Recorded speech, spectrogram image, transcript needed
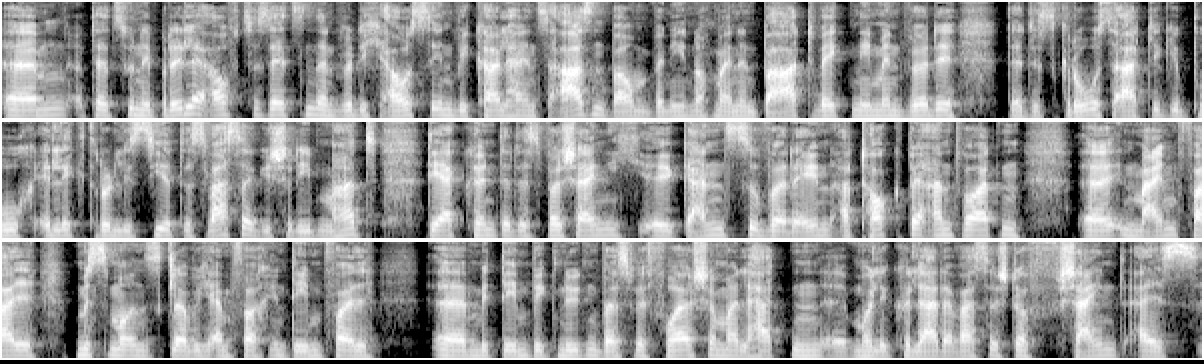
ähm, dazu eine Brille aufzusetzen, dann würde ich aussehen wie Karl-Heinz Asenbaum, wenn ich noch meinen Bart wegnehmen würde, der das großartige Buch Elektrolysiertes Wasser geschrieben hat. Der könnte das wahrscheinlich äh, ganz souverän ad hoc beantworten. Äh, in meinem Fall Fall müssen wir uns, glaube ich, einfach in dem Fall äh, mit dem begnügen, was wir vorher schon mal hatten. Äh, molekularer Wasserstoff scheint als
